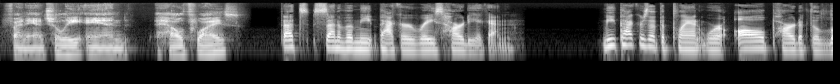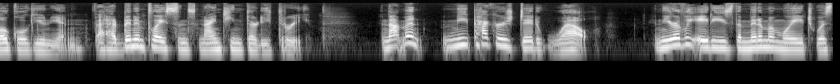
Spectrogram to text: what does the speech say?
financially and health wise. That's son of a meatpacker, Race Hardy again. Meatpackers at the plant were all part of the local union that had been in place since 1933. And that meant meatpackers did well. In the early 80s, the minimum wage was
